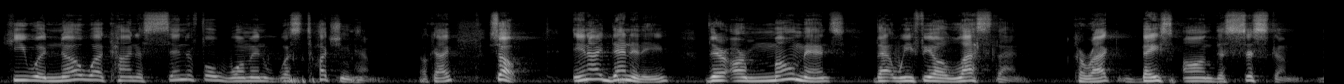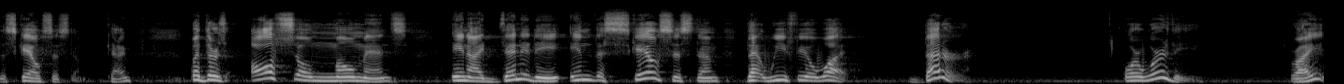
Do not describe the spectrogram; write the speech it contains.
he would know what kind of sinful woman was touching him. Okay? So, in identity, there are moments that we feel less than, correct? Based on the system, the scale system, okay? But there's also moments in identity in the scale system that we feel what? Better, or worthy, right?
